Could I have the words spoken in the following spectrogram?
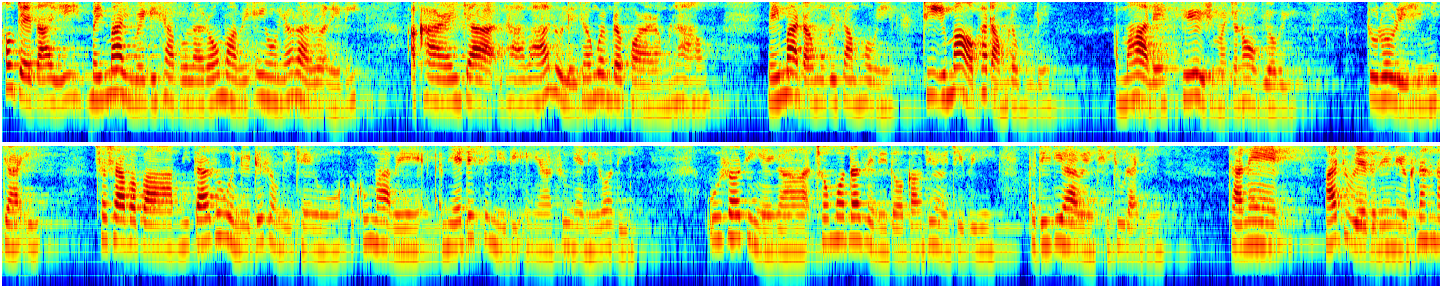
ဟုတ်တယ်သားကြီးမိမယူဝဲကိစ္စပေါ်လာတော့မှပဲအိမ်ကိုရောက်လာတော့နေလीအခါတိုင်းကျလာပါလို့လေချောင်းခွင့်ပြတ်ခေါ်တာတော့မလားအောင် မိမတောင်းမှုကိစ္စမဟုတ်ရင်ဒီအမကိုဖတ်တောင်မလုပ်ဘူးလေအမကလည်းကလေးရရှိမှကျွန်တော်ကိုပြောပြီးသူတို့ရရှိမိကြ၏ရှာရှာပါပါမိသားစုဝင်တွေတွေ့ဆုံသည့်ချိန်ကိုအခုမှပဲအမြဲတိတ်ဆိတ်နေသည့်အင်အားစုညံနေတော့သည်ဦးစောကြည်ငယ်ကချုံမောတတ်စင်နေသောကောင်းချင်းဝင်ကြည့်ပြီးတတိတရားပင်ချီကျူးလိုက်သည်ဒါနဲ့ငါတူရဲ့သတင်းတွေကိုခဏခဏ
